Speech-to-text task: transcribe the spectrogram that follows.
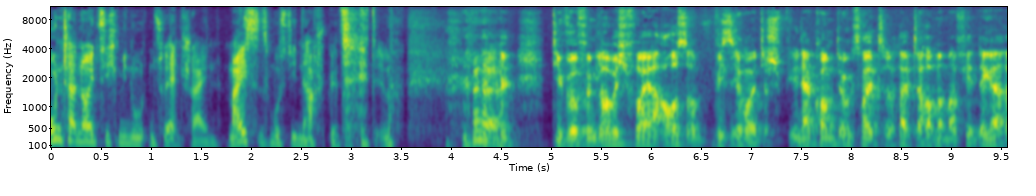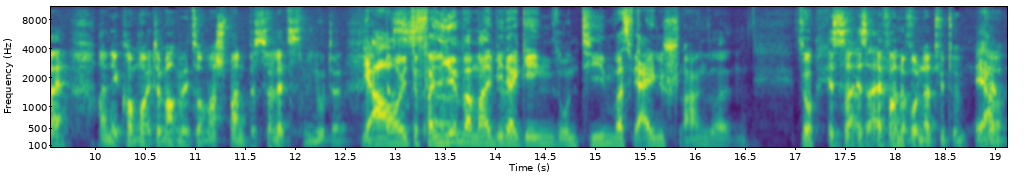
unter 90 Minuten zu entscheiden. Meistens muss die Nachspielzeit immer. die würfeln, glaube ich, vorher aus, ob, wie sie heute spielen. Ja, kommt, Jungs, heute, heute hauen wir mal vier Dinger rein. Ah, nee, komm, heute machen wir jetzt auch mal spannend bis zur letzten Minute. Ja, das heute ist, verlieren äh, wir mal wieder ja. gegen so ein Team, was wir eigentlich schlagen sollten. So. Ist, ist einfach eine Wundertüte. Ja. ja.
